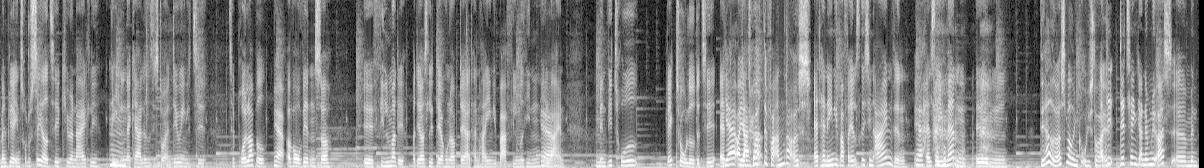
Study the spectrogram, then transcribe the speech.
man bliver introduceret til Keira Knightley-delen mm. af kærlighedshistorien, det er jo egentlig til, til brylluppet, Ja. og hvor vennen så øh, filmer det. Og det er også lidt der, hun opdager, at han har egentlig bare filmet hende ja. hele vejen. Men vi troede begge to lød det til. At ja, og jeg, jeg har hørt det fra andre også. at han egentlig var forelsket i sin egen ven. Ja, Altså i manden. øhm, det havde også været en god historie. og det, det tænkte jeg nemlig også, øh, men,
